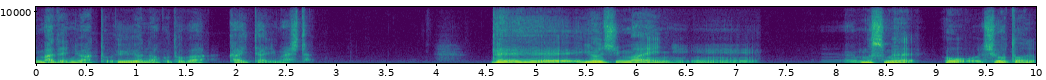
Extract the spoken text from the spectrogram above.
までにはというようなことが書いてありました。で4時前に娘を仕事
